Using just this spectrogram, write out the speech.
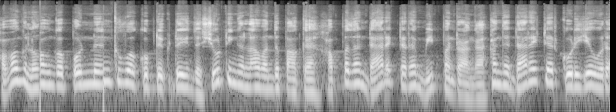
அவங்களும் அவங்க பொண்ணு இங்குவா கூப்பிட்டுக்கிட்டு இந்த ஷூட்டிங் எல்லாம் வந்து பார்க்க அப்பதான் டேரக்டரை மீட் பண்றாங்க. அந்த டேரக்டர் கூடயே ஒரு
